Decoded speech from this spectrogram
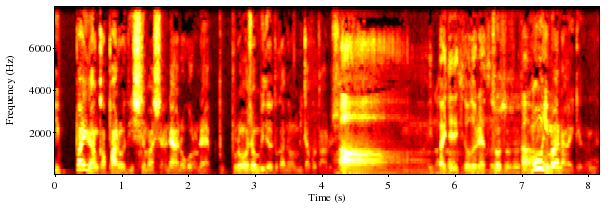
いっぱいなんかパロディしてましたよねあの頃ね。ププロモーションビデオとかでも見たことあるし。ああいっぱい出てきて踊るやつそうそうそうあーもう今ないけどね。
